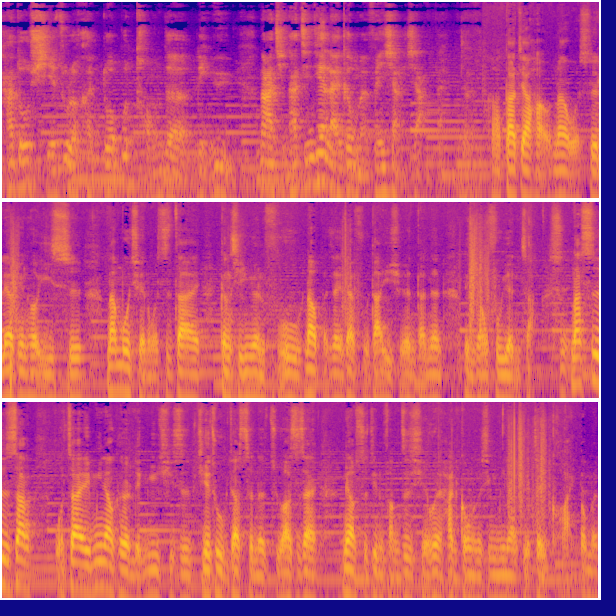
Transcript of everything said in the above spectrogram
他都协助了很多不同的领域，那请他今天来跟我们分享一下，来，对。好，大家好，那我是廖俊厚医师。那目前我是在更新医院服务，那我本身也在福大医学院担任临床副院长。是那事实上，我在泌尿科的领域其实接触比较深的，主要是在尿失禁防治协会和功能性泌尿学这一块。我们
